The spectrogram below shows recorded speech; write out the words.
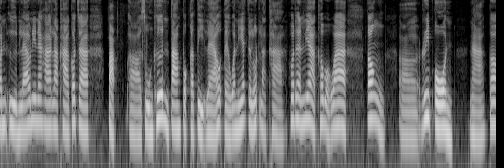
วันอื่นแล้วนี่นะคะ ราคาก็จะปรับสูงขึ้นตามปกติแล้ว แต่วันนี้จะลดราคา เพราะฉะนั้นเนี่ยเขาบอกว่าต้องอรีบโอนนะก็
